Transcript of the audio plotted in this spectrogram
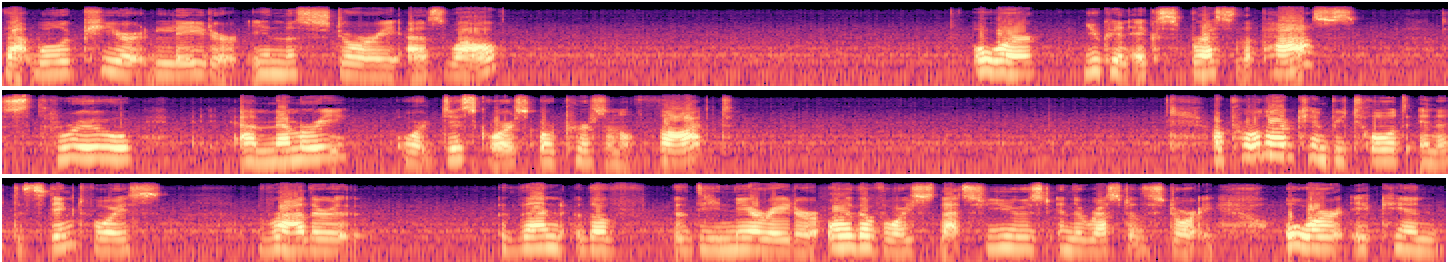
that will appear later in the story as well. Or you can express the past through a memory or discourse or personal thought. A prologue can be told in a distinct voice rather than the, the narrator or the voice that's used in the rest of the story. Or it can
